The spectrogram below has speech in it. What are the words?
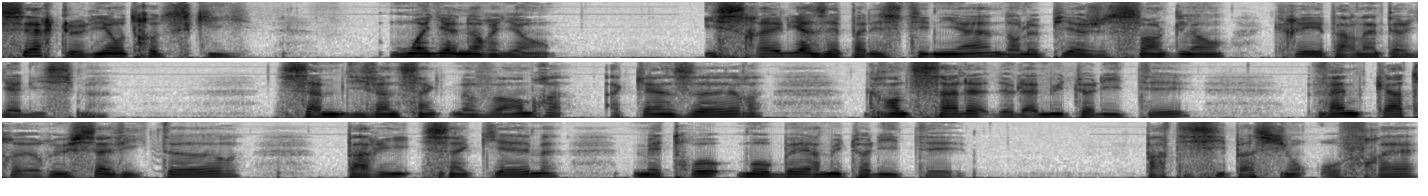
Cercle Léon Trotsky, Moyen-Orient, Israéliens et Palestiniens dans le piège sanglant créé par l'impérialisme. Samedi vingt-cinq novembre, à quinze heures, grande salle de la Mutualité, vingt-quatre rue Saint-Victor, Paris cinquième, métro Maubert Mutualité. Participation aux frais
